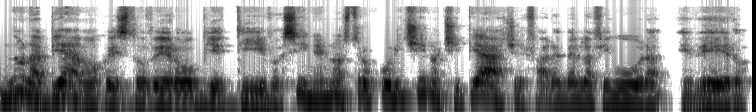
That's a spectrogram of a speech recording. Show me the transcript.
non abbiamo questo vero obiettivo. Sì, nel nostro cuoricino ci piace fare bella figura, è vero,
